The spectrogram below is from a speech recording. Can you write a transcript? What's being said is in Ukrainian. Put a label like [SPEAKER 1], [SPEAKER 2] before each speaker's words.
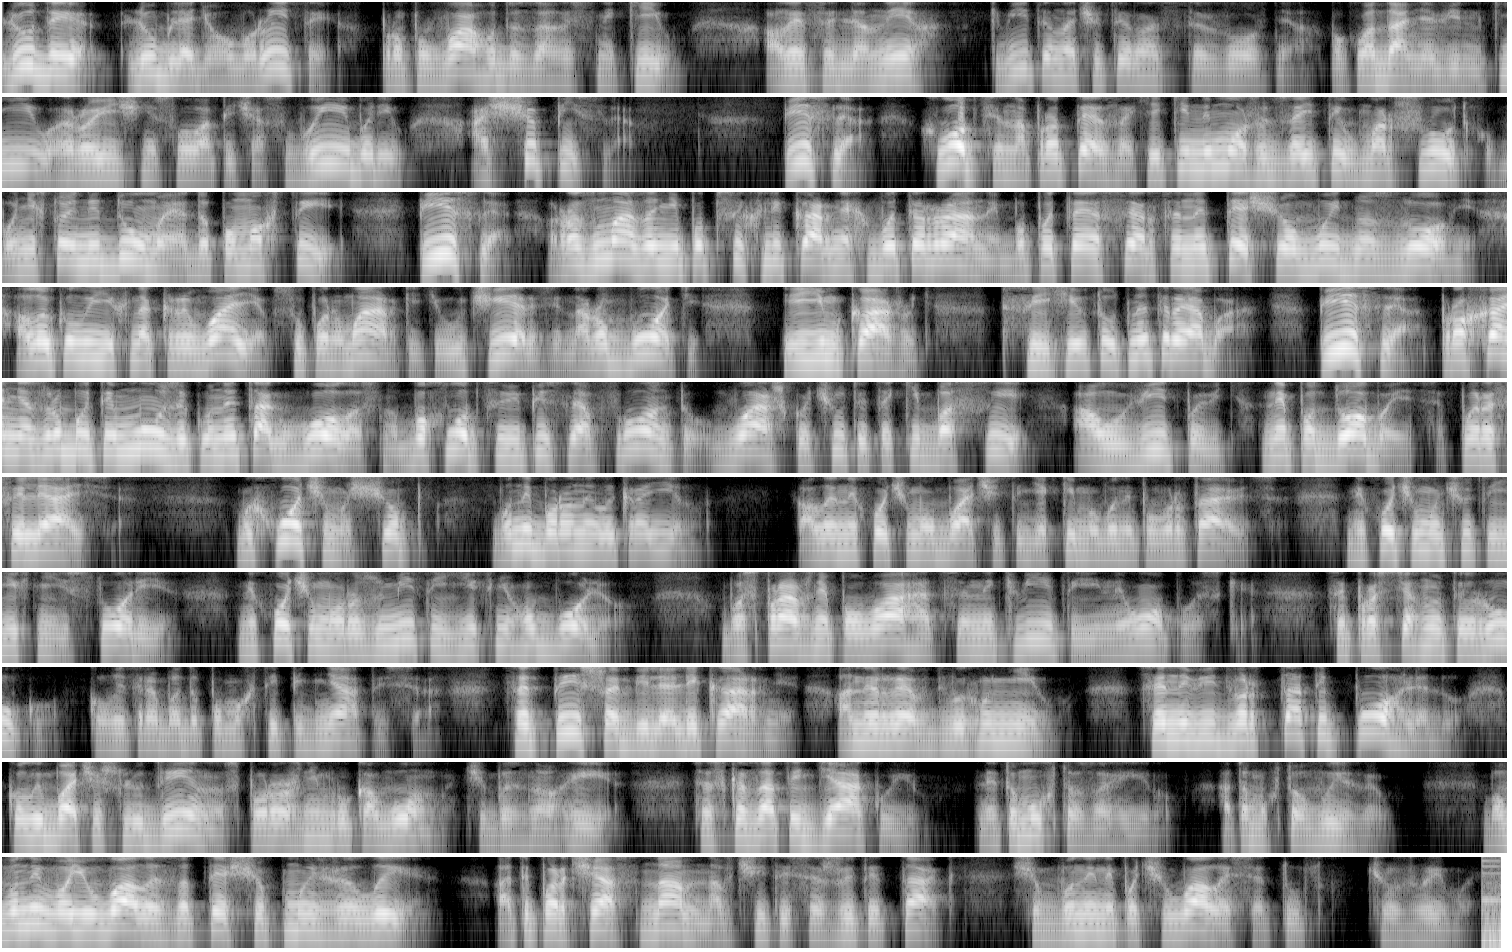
[SPEAKER 1] Люди люблять говорити про повагу до захисників, але це для них квіти на 14 жовтня, покладання вінків, героїчні слова під час виборів. А що після? Після хлопці на протезах, які не можуть зайти в маршрутку, бо ніхто й не думає допомогти. Після розмазані по психлікарнях ветерани, бо ПТСР це не те, що видно ззовні. Але коли їх накриває в супермаркеті, у черзі, на роботі, і їм кажуть, психів тут не треба. Після прохання зробити музику не так голосно, бо хлопцеві після фронту важко чути такі баси, а у відповідь не подобається, переселяйся. Ми хочемо, щоб вони боронили країну, але не хочемо бачити, якими вони повертаються. Не хочемо чути їхні історії, не хочемо розуміти їхнього болю. Бо справжня повага це не квіти і не оплески. Це простягнути руку, коли треба допомогти піднятися. Це тиша біля лікарні, а не рев двигунів. Це не відвертати погляду, коли бачиш людину з порожнім рукавом чи без ноги. Це сказати дякую не тому, хто загинув, а тому, хто вижив. Бо вони воювали за те, щоб ми жили. А тепер час нам навчитися жити так, щоб вони не почувалися тут чужими.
